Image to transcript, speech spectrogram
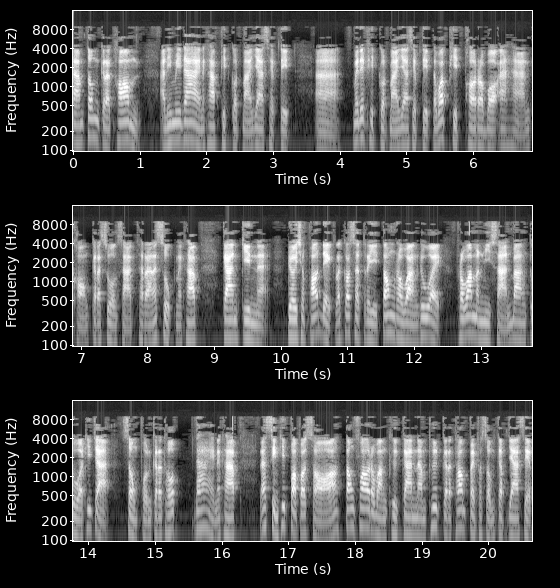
น้ำต้มกระท่อม อันนี้ไม่ได้นะครับ ผิดกฎหมายยาเสพติดอ่าไม่ได้ผิดกฎหมายยาเสพติด แต่ว่าผิดพรบอาหารของกระทรวงสาธารณสุขนะครับ การกินน่ะโดยเฉพาะเด็กและก็สตรีต้องระวังด้วย เพราะว่ามันมีสารบางตัวที่จะส่งผลกระทบ ได้นะครับ และสิ่งที่ปปสต้องเฝ้าระวังคือการนำพืชกระท่อมไปผสมกับยาเสพ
